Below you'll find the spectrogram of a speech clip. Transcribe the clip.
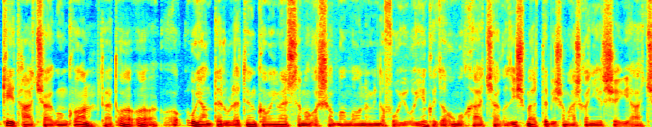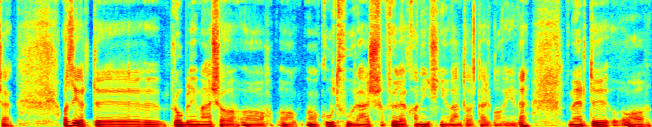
két hátságunk van, tehát a, a, a, olyan területünk, ami messze magasabban van, mint a folyóink, hogy a homokhátság az ismertebb, és a másik a nyírségi hátság. Azért ö, problémás a, a, a, a kútfúrás, főleg ha nincs nyilvántartásba véve, mert ö, a,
